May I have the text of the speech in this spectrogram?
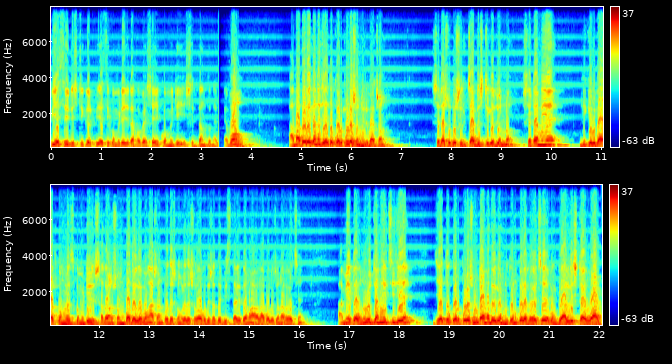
পিএসসি ডিস্ট্রিক্টের পিএসসি কমিটি যেটা হবে, সেই কমিটি সিদ্ধান্ত নেবে। এবং আমাদের এখানে যেহেতু কর্পোরেশন নির্বাচন, সেটা শুধু শিলচর ডিস্ট্রিক্টের জন্য, সেটা নিয়ে নিখিল ভারত কংগ্রেস কমিটির সাধারণ সম্পাদক এবং আসাম প্রদেশ কংগ্রেসের সভাপতির সাথে বিস্তারিত আমার আলাপ আলোচনা হয়েছে। আমি একটা অনুরোধ জানিয়েছি যে, যেহেতু কর্পোরেশনটা আমাদের এখানে নতুন করে হয়েছে এবং বিয়াল্লিশটা ওয়ার্ড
